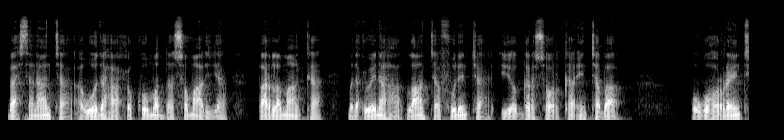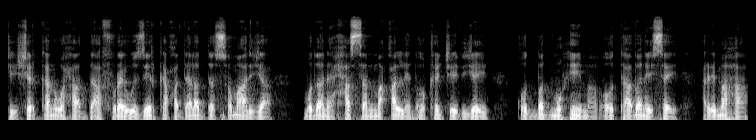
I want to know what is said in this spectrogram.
baahsanaanta awoodaha xukuumadda soomaaliya baarlamaanka madaxweynaha laanta fulinta iyo garsoorka intaba. Ugu horeyntii shirkan waxaa daafuray wasiirka cadaaladda soomaaliya mudane xasan macalin oo ka jeediyey khudbad muhiima oo taabanaysay arrimaha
